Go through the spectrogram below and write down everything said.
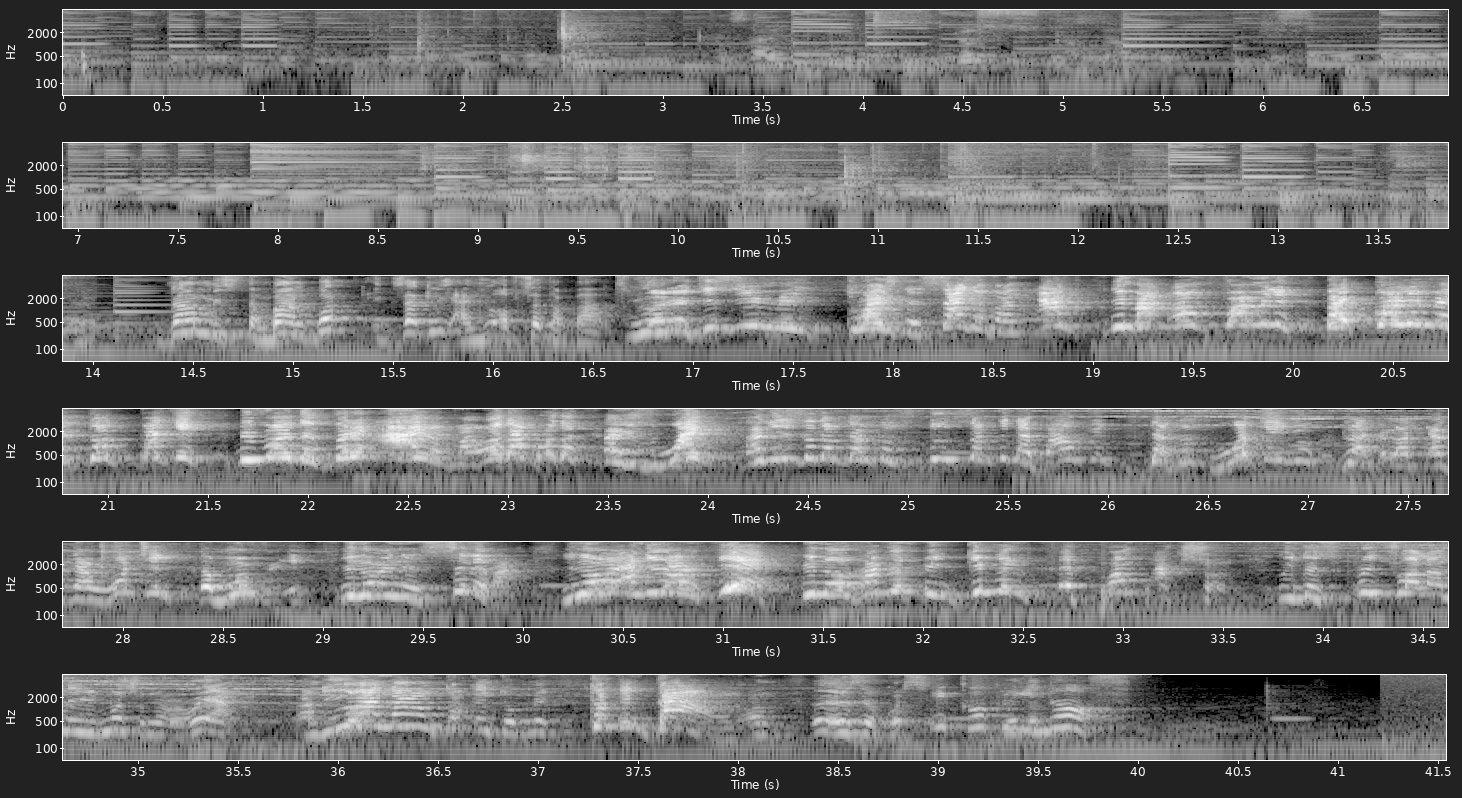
Mr. Man, what exactly are you upset about? You are reducing me twice the size of an ant in my own family by calling me a third party before the very eye of my other brother and his wife. And instead of them to do something about it, they're just watching you like, like, like they're watching a movie, you know, in a cinema. You know, and you are here, you know, having been given a pump action in the spiritual and the emotional realm. And you are now talking to me, talking down on uh, Ezekwesili. Ikoku, enough.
